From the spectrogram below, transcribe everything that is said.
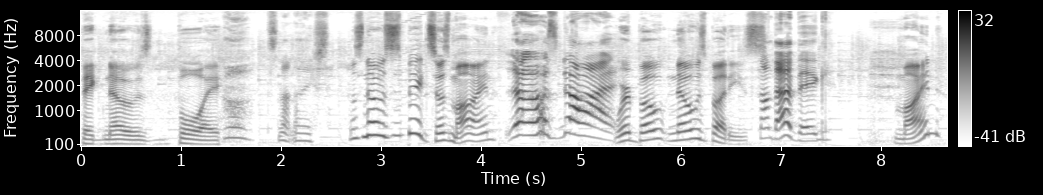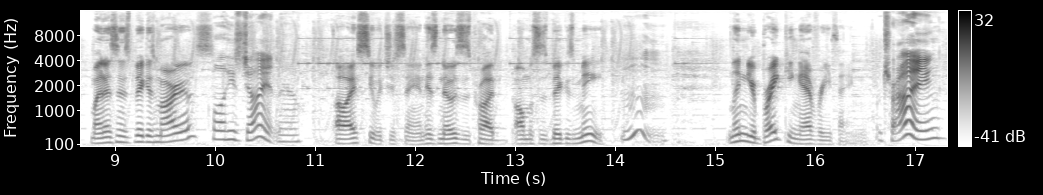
big nosed boy. It's not nice. His nose is big, so is mine. No, it's not. We're both nose buddies. It's not that big. Mine? Mine isn't as big as Mario's? Well, he's giant now. Oh, I see what you're saying. His nose is probably almost as big as me. Mm. Lin, you're breaking everything. I'm trying.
